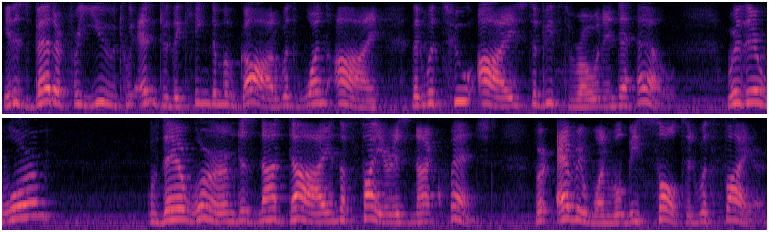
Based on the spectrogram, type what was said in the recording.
It is better for you to enter the kingdom of God with one eye than with two eyes to be thrown into hell, where their worm their worm does not die and the fire is not quenched. For everyone will be salted with fire.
